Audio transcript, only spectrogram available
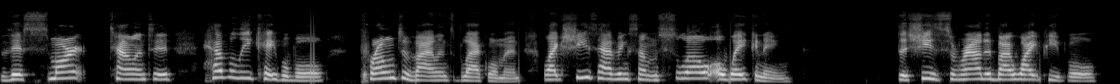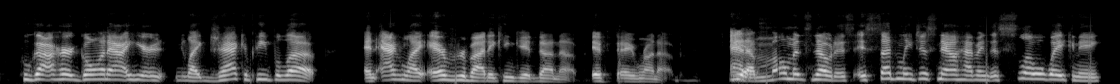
this smart, talented, heavily capable, prone to violence black woman, like she's having some slow awakening that she's surrounded by white people who got her going out here like jacking people up and acting like everybody can get done up if they run up at yes. a moment's notice is suddenly just now having this slow awakening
